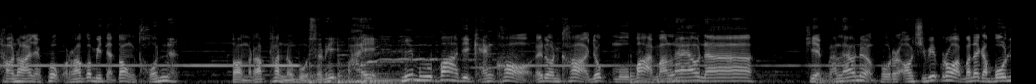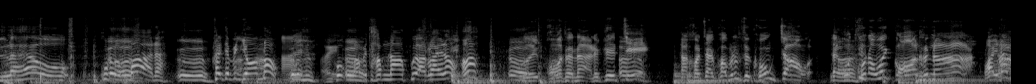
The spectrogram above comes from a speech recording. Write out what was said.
ชาวนาอย่างพวกเราก็มีแต่ต้องทนนะ ต้อนรับท่านโนบุสริไป มีหมู่บ้านที่แข็งข้อและโดนฆ่ายกหมู่บ้านมาแล้วนะ เทียบกันแล้วเนี่ยพวกเราเอาชีวิตรอดมาได้กับบุญแล้วคุณเป็นบ้านะใครจะไปยอมเล่าเออเออ พวกเราไปทำนาเพื่ออะไรเล่าฮะเฮ้ยพอเถอะนะนิกิจิถ้าเข้าใจความรู้สึกของเจ้า แต่อดทนเอาไว้ก่อนเถอะนะปล่อยนะ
